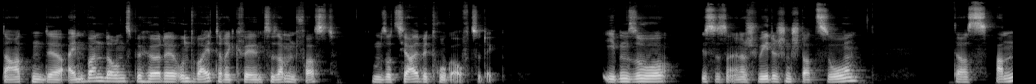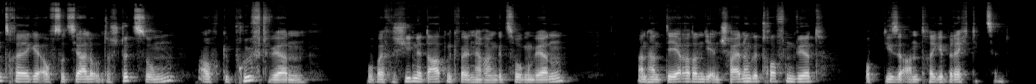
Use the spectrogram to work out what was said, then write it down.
Daten der Einwanderungsbehörde und weitere Quellen zusammenfasst, um Sozialbetrug aufzudecken. Ebenso ist es in einer schwedischen Stadt so, dass Anträge auf soziale Unterstützung auch geprüft werden, wobei verschiedene Datenquellen herangezogen werden, anhand derer dann die Entscheidung getroffen wird, ob diese Anträge berechtigt sind.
